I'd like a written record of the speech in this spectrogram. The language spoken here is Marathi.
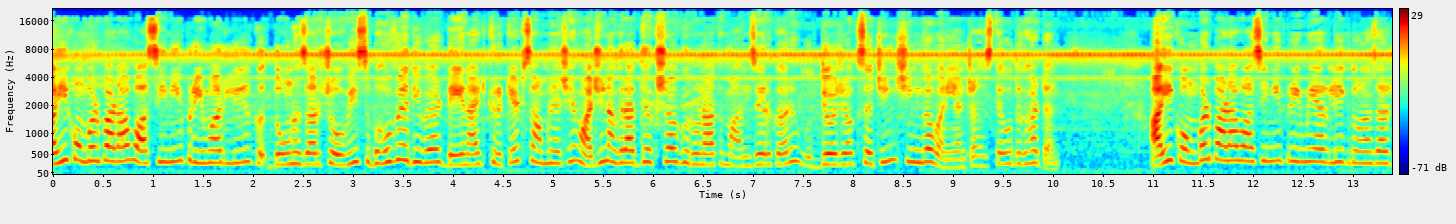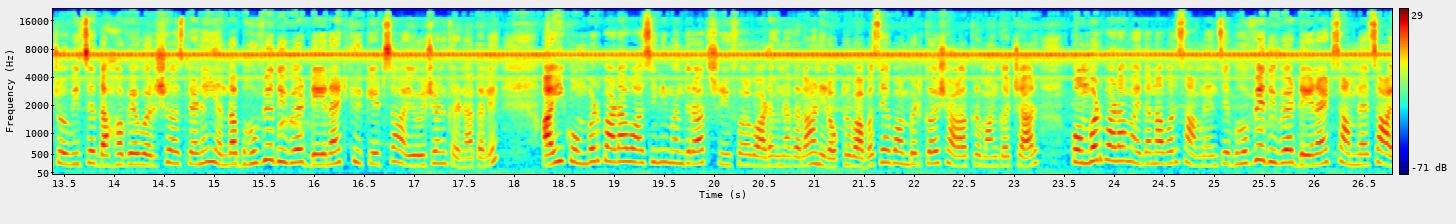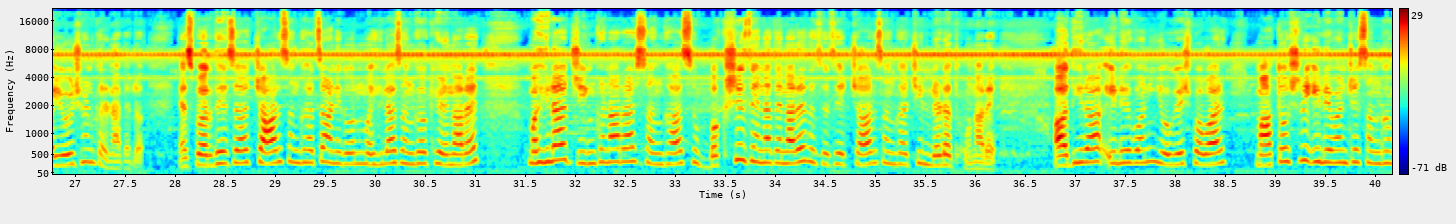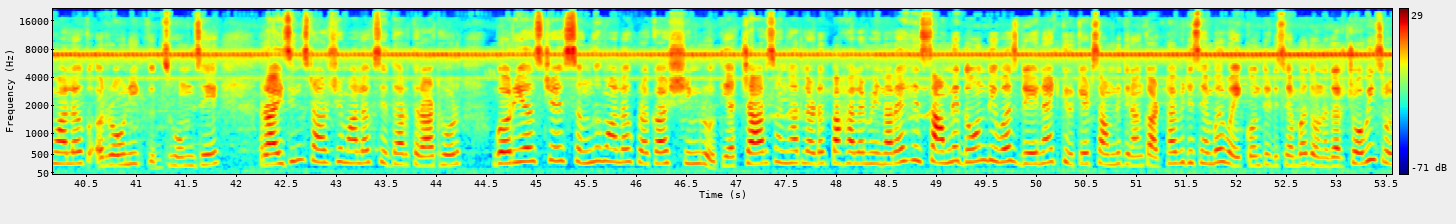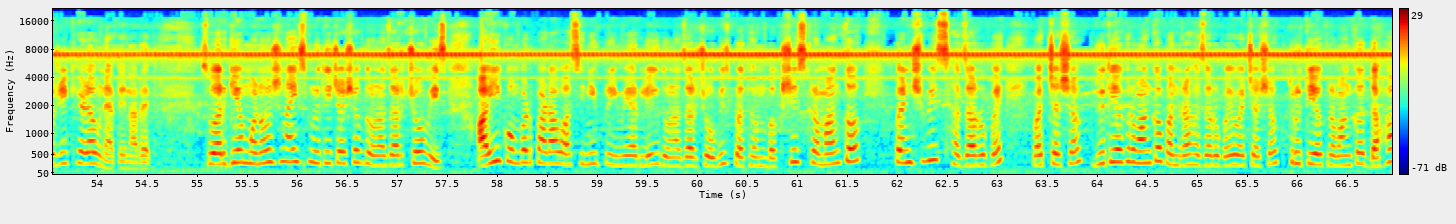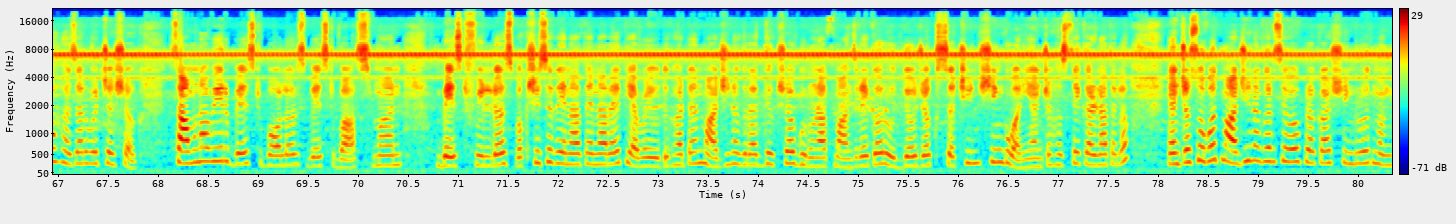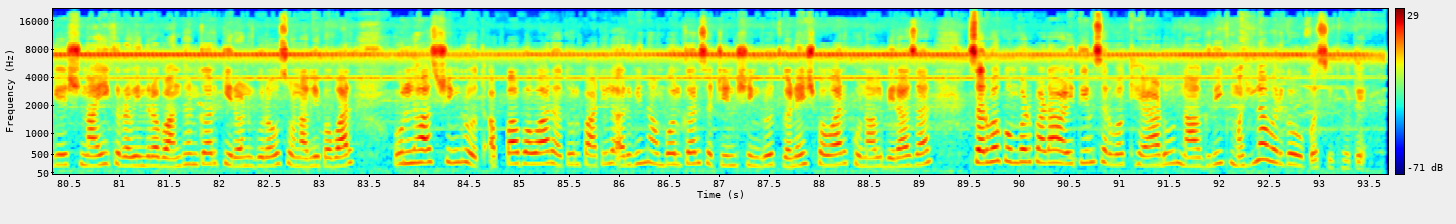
आई कोंबडपाडा वासिनी प्रीमियर लीग दोन हजार चोवीस भव्य दिव्य डे नाईट क्रिकेट सामन्याचे माजी नगराध्यक्ष गुरुनाथ मांजेरकर उद्योजक सचिन शिंगवन यांच्या हस्ते उद्घाटन. आई कोंबडपाडा वासिनी प्रीमियर लीग दोन हजार चोवीसचे दहावे वर्ष असल्याने यंदा भव्य दिव्य डे नाईट क्रिकेटचं आयोजन करण्यात आले. आई कोंबडपाडा वासिनी मंदिरात श्रीफळ वाढवण्यात आला आणि डॉक्टर बाबासाहेब आंबेडकर शाळा क्रमांक चार कोंबडपाडा मैदानावर सामन्यांचे भव्य दिव्य डे नाईट सामन्याचं आयोजन करण्यात आलं. या स्पर्धेचा चार संघाचा आणि दोन महिला संघ खेळणार आहेत. महिला जिंकणाऱ्या संघास बक्षीस देण्यात येणार आहे तसेच हे चार संघाची लढत होणार आहे. आधिरा इलेव्हन योगेश पवार मातोश्री इलेव्हनचे संघमालक रोनिक झोमझे रायझिंग स्टारचे मालक सिद्धार्थ राठोड गॉरियर्सचे संघमालक प्रकाश शिंगरूत या चार संघात लढत पाहायला मिळणार आहे. हे सामने दोन दिवस डे नाईट क्रिकेट सामने दिनांक अठ्ठावीस डिसेंबर व एकोणतीस डिसेंबर दोन हजार चोवीस रोजी खेळवण्यात येणार आहेत. स्वर्गीय मनोज नाईक स्मृतीचषक दोन हजार चोवीस आई कोंबडपाडा वासिनी प्रीमियर लीग दोन हजार चोवीस प्रथम बक्षीस क्रमांक पंचवीस हजार रुपये व चषक द्वितीय क्रमांक पंधरा हजार रुपये व चषक तृतीय क्रमांक दहा हजार व चषक. सामनावीर best bowlers best batsman best fielders बक्षिसे देण्यात येणार आहेत. यावेळी उद्घाटन माजी नगराध्यक्ष गुरुनाथ मांजरेकर उद्योजक सचिन शिंगवन यांच्या हस्ते करण्यात आलं. यांच्यासोबत माजी नगरसेवक प्रकाश शिंगरूत मंगेश नाईक रवींद्र बांधणकर किरण गुरव सोनाली पवार उल्हास शिंगरूत अप्पा पवार अतुल पाटील अरविंद आंबोलकर सचिन शिंगरूत गणेश पवार कुणाल बिराजार सर्व कुंभडपाडा आळीतील सर्व खेळाडू नागरिक महिला वर्ग उपस्थित होते.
